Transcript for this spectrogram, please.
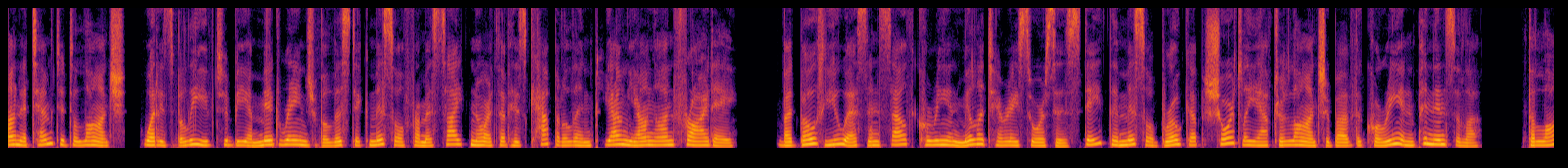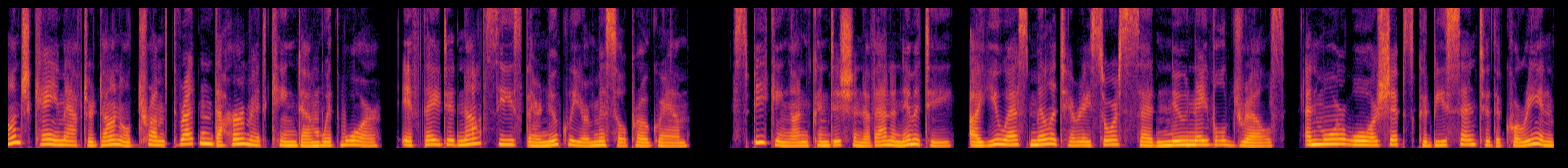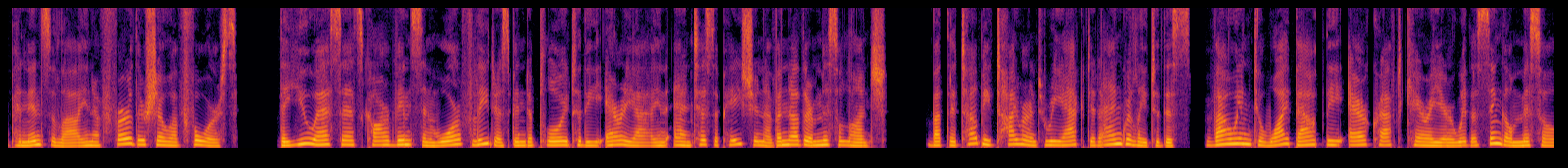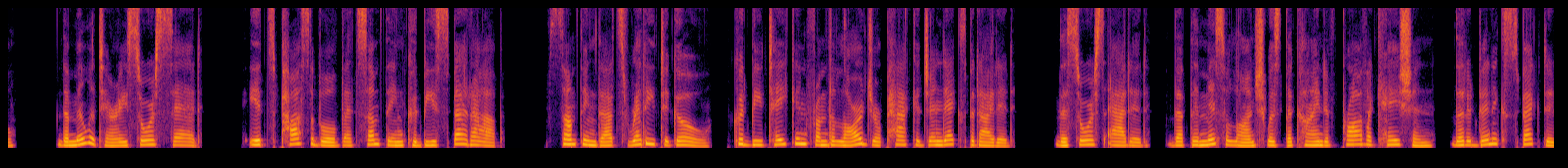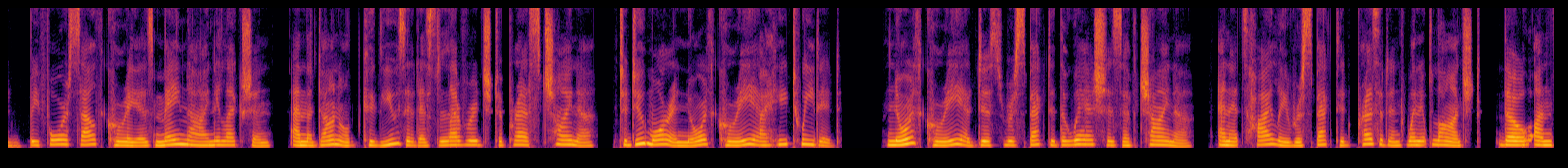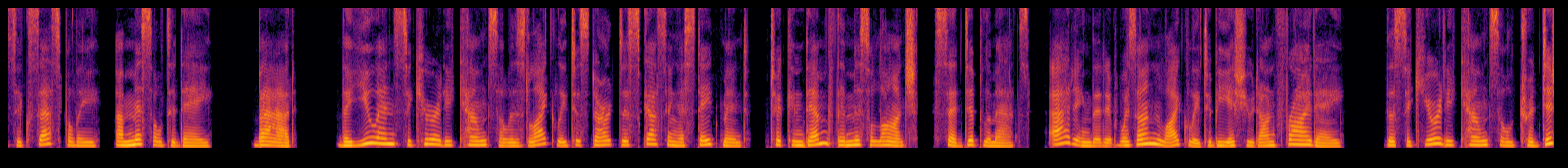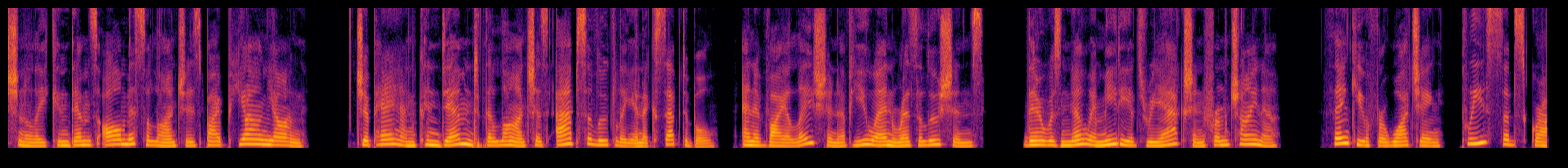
attempted to launch what is believed to be a mid-range ballistic missile from a site north of his capital in Pyongyang on Friday. But both U.S. and South Korean military sources state the missile broke up shortly after launch above the Korean peninsula. The launch came after Donald Trump threatened the Hermit Kingdom with war if they did not cease their nuclear missile program. Speaking on condition of anonymity, a U.S. military source said new naval drills and more warships could be sent to the Korean peninsula in a further show of force. The USS Carl Vinson War Fleet has been deployed to the area in anticipation of another missile launch. But the tubby tyrant reacted angrily to this, vowing to wipe out the aircraft carrier with a single missile. The military source said. It's possible that something could be sped up. Something that's ready to go could be taken from the larger package and expedited. The source added that the missile launch was the kind of provocation that had been expected before South Korea's May 9 election and that Donald could use it as leverage to press China to do more in North Korea he tweeted. North Korea disrespected the wishes of China and its highly respected president when it launched, though unsuccessfully, a missile today. Bad. The UN Security Council is likely to start discussing a statement to condemn the missile launch, said diplomats, adding that it was unlikely to be issued on Friday. The Security Council traditionally condemns all missile launches by Pyongyang. Japan condemned the launch as absolutely unacceptable and a violation of UN resolutions. There was no immediate reaction from China. Thank you for watching, please subscribe.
